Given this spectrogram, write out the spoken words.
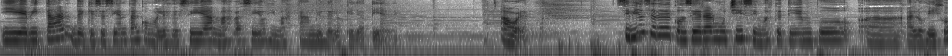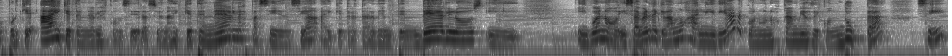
y evitar de que se sientan, como les decía, más vacíos y más cambios de los que ya tienen. Ahora, si bien se debe considerar muchísimo este tiempo ah, a los hijos, porque hay que tenerles consideración, hay que tenerles paciencia, hay que tratar de entenderlos y, y bueno, y saber de que vamos a lidiar con unos cambios de conducta, ¿sí?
